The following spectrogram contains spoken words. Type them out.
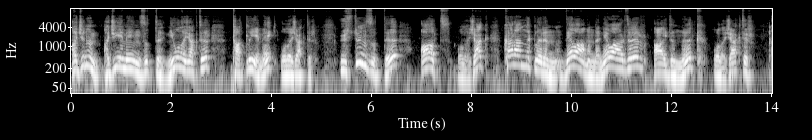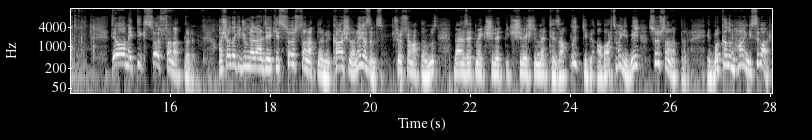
Acının, acı yemeğin zıttı ne olacaktır? Tatlı yemek olacaktır. Üstün zıttı alt olacak. Karanlıkların devamında ne vardır? Aydınlık olacaktır. Devam ettik söz sanatları. Aşağıdaki cümlelerdeki söz sanatlarını karşılarına yazınız. Söz sanatlarımız benzetme, kişileştirme, tezatlık gibi, abartma gibi söz sanatları. E bakalım hangisi var?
